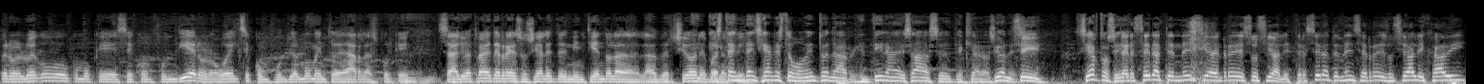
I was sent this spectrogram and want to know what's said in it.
pero luego como que se confundieron o él se confundió al momento de darlas porque salió a través de redes sociales desmintiendo la- las versiones. Es bueno, en fin. tendencia en este momento en Argentina esas eh, declaraciones. Sí. ¿Cierto? Sí. Tercera tendencia en redes sociales. Tercera tendencia en redes sociales, Javi.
